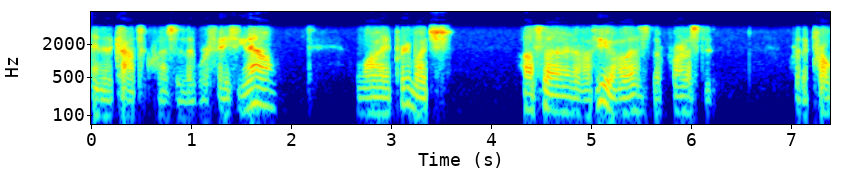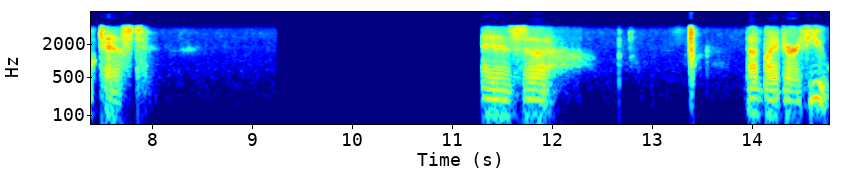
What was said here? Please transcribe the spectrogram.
and the consequences that we're facing now. Why, pretty much outside of a few of us, the Protestant or the protest is uh, done by very few.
